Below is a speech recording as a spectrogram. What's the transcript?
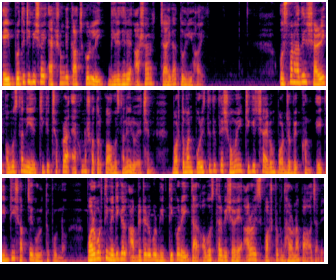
এই প্রতিটি বিষয় একসঙ্গে কাজ করলেই ধীরে ধীরে আসার জায়গা তৈরি হয়। ওসমান হাদির শারীরিক অবস্থা নিয়ে চিকিৎসকরা এখনও সতর্ক অবস্থানেই রয়েছেন। বর্তমান পরিস্থিতিতে সময়, চিকিৎসা এবং পর্যবেক্ষণ এই তিনটি সবচেয়ে গুরুত্বপূর্ণ। পরবর্তী মেডিকেল আপডেটের উপর ভিত্তি করেই তার অবস্থার বিষয়ে আরও স্পষ্ট ধারণা পাওয়া যাবে।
